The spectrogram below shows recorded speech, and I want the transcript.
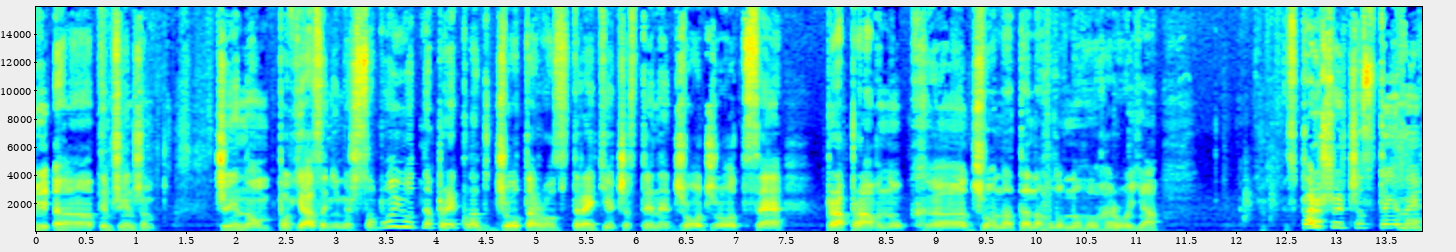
е, тим чи іншим чином пов'язані між собою, от, наприклад, Джотаро з третьої частини Джоджо це праправнук е, Джонатана, головного героя з першої частини.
